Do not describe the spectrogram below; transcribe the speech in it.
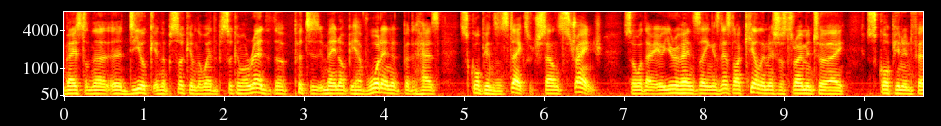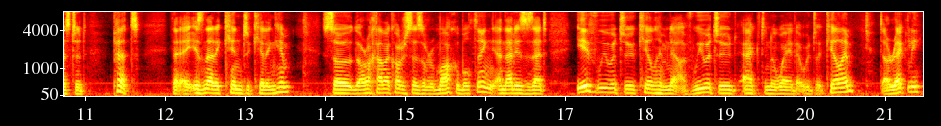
based on the uh, diuk in the psukim, the way the psukim are read, the pit is, it may not be have water in it, but it has scorpions and snakes, which sounds strange. So what the Reuven is saying is let's not kill him, let's just throw him into a scorpion-infested pit. That, isn't that akin to killing him? So the HaChaim says a remarkable thing, and that is, is that if we were to kill him now, if we were to act in a way that would to kill him directly,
